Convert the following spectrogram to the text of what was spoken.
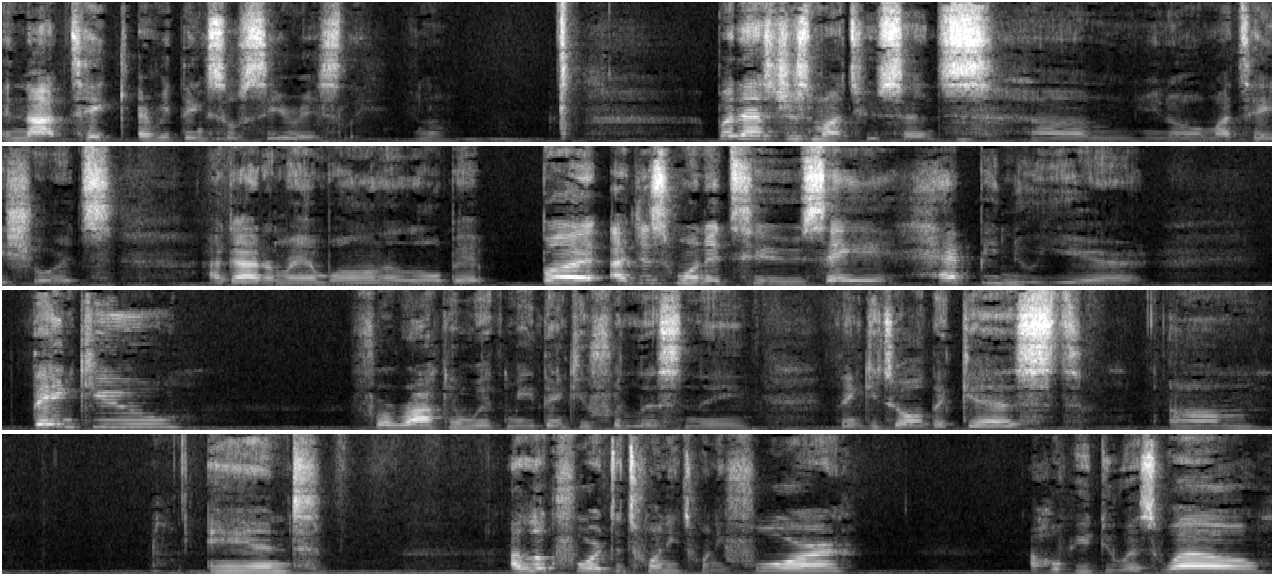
and not take everything so seriously, you know. But that's just my two cents. Um, you know, my Tay Shorts. I got to ramble on a little bit, but I just wanted to say Happy New Year. Thank you for rocking with me. Thank you for listening. Thank you to all the guests. Um, and I look forward to 2024. I hope you do as well.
